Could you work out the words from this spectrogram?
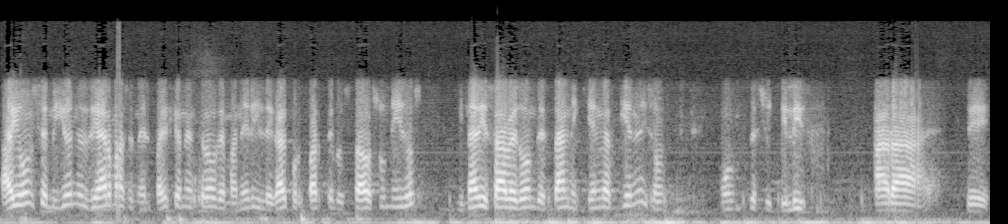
Hay 11 millones de armas en el país que han entrado de manera ilegal por parte de los Estados Unidos y nadie sabe dónde están ni quién las tiene y son se utilizan para este,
